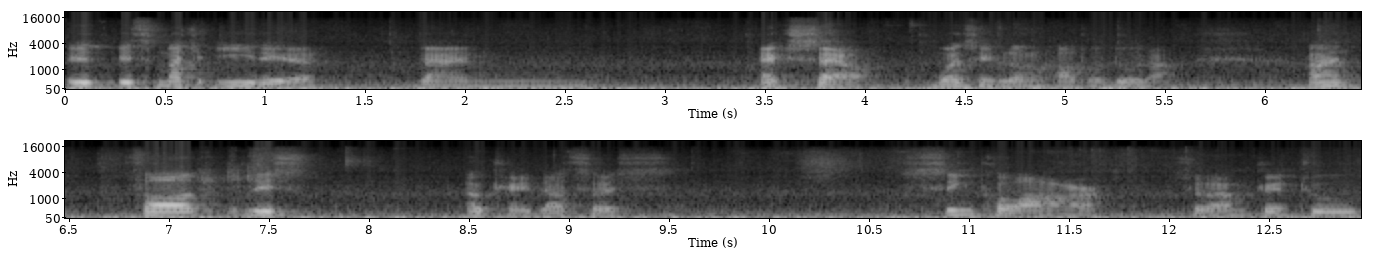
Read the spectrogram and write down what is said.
it, it's much easier than Excel once you learn how to do that. And for this, okay, that's a simple R. So I'm going to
